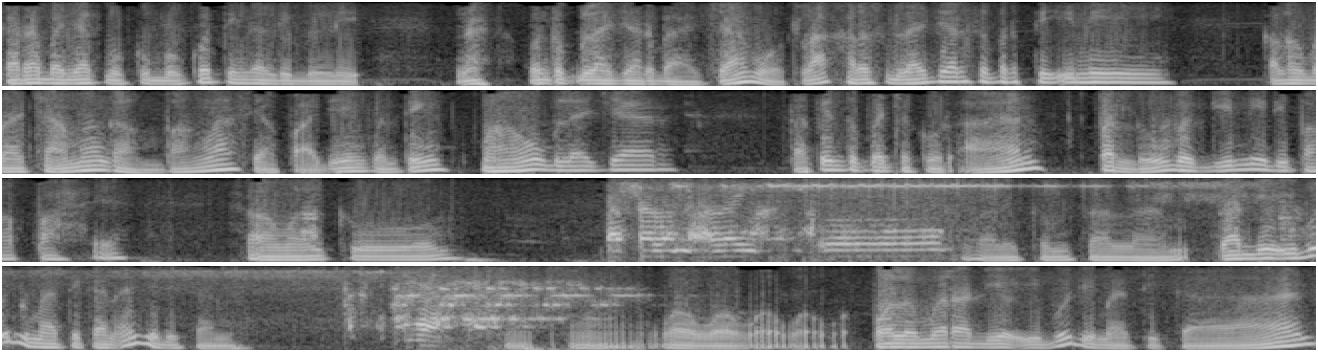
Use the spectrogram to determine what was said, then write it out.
Karena banyak buku-buku tinggal dibeli. Nah, untuk belajar baca mutlak harus belajar seperti ini. Kalau baca mah gampang lah siapa aja yang penting mau belajar. Tapi untuk baca Quran perlu begini dipapah ya. Assalamualaikum. Assalamualaikum. Waalaikumsalam. Radio ibu dimatikan aja di sana. Wow, wow, wow, wow. Volume radio ibu dimatikan.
